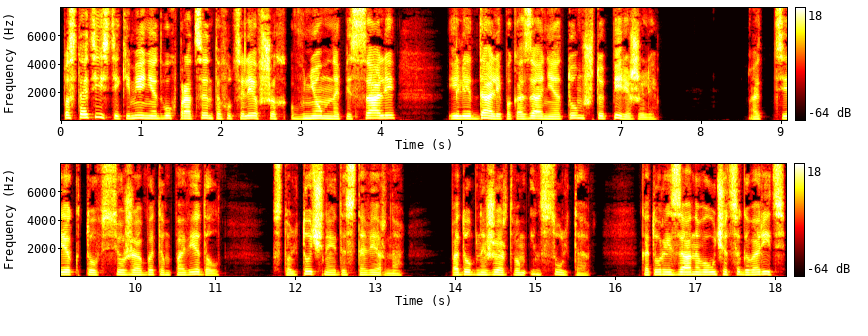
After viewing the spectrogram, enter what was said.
По статистике, менее двух процентов уцелевших в нем написали или дали показания о том, что пережили. А те, кто все же об этом поведал, столь точно и достоверно, подобны жертвам инсульта, которые заново учатся говорить,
